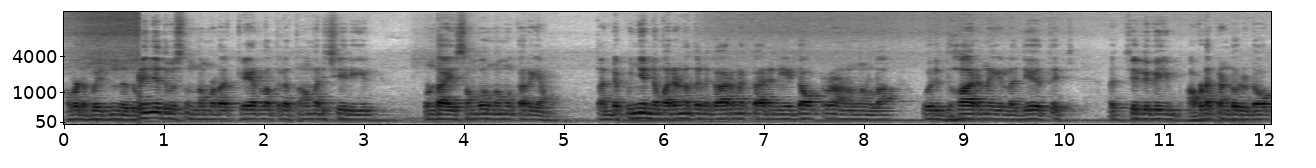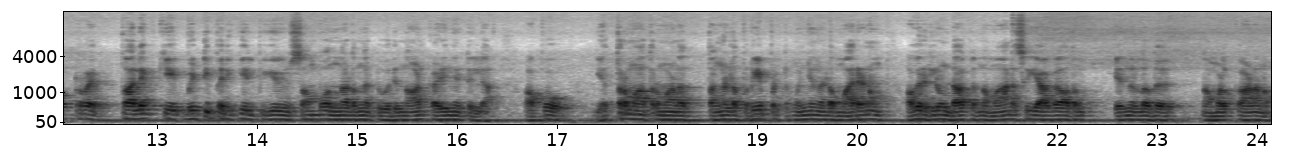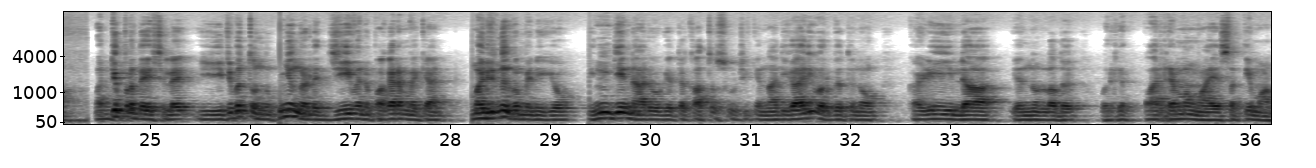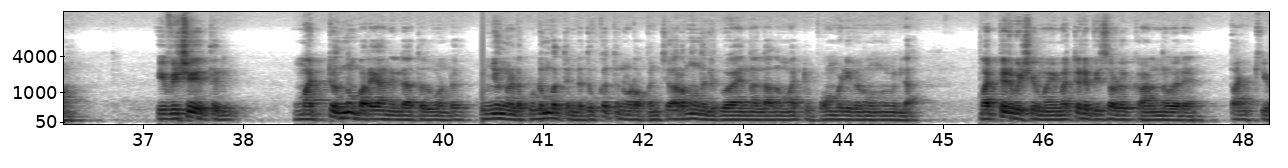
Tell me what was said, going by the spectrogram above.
അവിടെ വരുന്നത്. കഴിഞ്ഞ ദിവസം നമ്മുടെ കേരളത്തിലെ താമരശ്ശേരിയിൽ ഉണ്ടായ സംഭവം നമുക്കറിയാം. തന്റെ കുഞ്ഞിന്റെ മരണത്തിന് കാരണക്കാരൻ ഈ ഡോക്ടറാണെന്നുള്ള ഒരു ധാരണയിൽ അദ്ദേഹത്തെ ചെല്ലുകയും അവിടെ കണ്ട ഒരു ഡോക്ടറെ തലയ്ക്ക് വെട്ടിപ്പരിക്കേൽപ്പിക്കുകയും സംഭവം നടന്നിട്ട് ഒരു നാൾ കഴിഞ്ഞിട്ടില്ല. അപ്പോൾ എത്രമാത്രമാണ് തങ്ങളുടെ പ്രിയപ്പെട്ട കുഞ്ഞുങ്ങളുടെ മരണം അവരിലുണ്ടാക്കുന്ന മാനസികാഘാതം എന്നുള്ളത് നമ്മൾ കാണണം. മധ്യപ്രദേശിലെ ഈ ഇരുപത്തൊന്ന് കുഞ്ഞുങ്ങളുടെ ജീവന് പകരം വയ്ക്കാൻ മരുന്ന് കമ്പനിക്കോ ഇന്ത്യൻ ആരോഗ്യത്തെ കാത്തു സൂക്ഷിക്കുന്ന അധികാരി വർഗത്തിനോ കഴിയില്ല എന്നുള്ളത് ഒരു പരമമായ സത്യമാണ്. ഈ വിഷയത്തിൽ മറ്റൊന്നും പറയാനില്ലാത്തതുകൊണ്ട് കുഞ്ഞുങ്ങളുടെ കുടുംബത്തിന്റെ ദുഃഖത്തിനോടൊപ്പം ചേർന്ന് നിൽക്കുക എന്നല്ലാതെ മറ്റു പോംവഴികളൊന്നുമില്ല. മറ്റൊരു വിഷയവുമായി മറ്റൊരു എപ്പിസോഡ് കാണുന്നവരെ താങ്ക്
